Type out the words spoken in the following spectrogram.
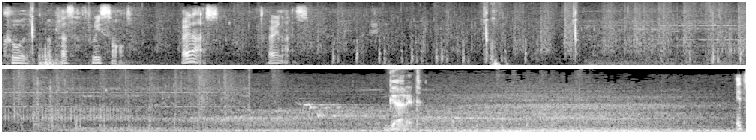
Cool, a plus 3 sword. Very nice. Very nice. Got it. It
